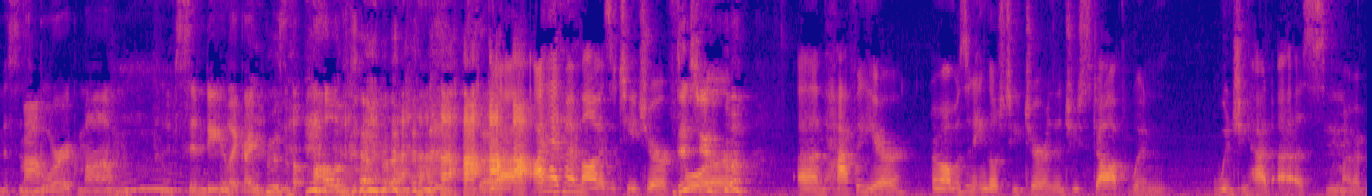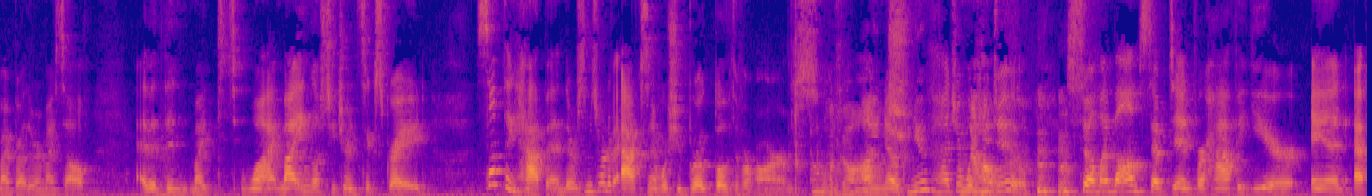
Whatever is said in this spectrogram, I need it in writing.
Mrs. Mom. Borg? Mom? Cindy? Like I was all of them. So, yeah, I had my mom as a teacher for um, half a year. My mom was an English teacher, and then she stopped when when she had us, Mm. my, my brother and myself. And then my t- my my English teacher in sixth grade, something happened. There was some sort of accident where she broke both of her arms. Oh my gosh. I know. Can you imagine what do you do? so my mom stepped in for half a year, and at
